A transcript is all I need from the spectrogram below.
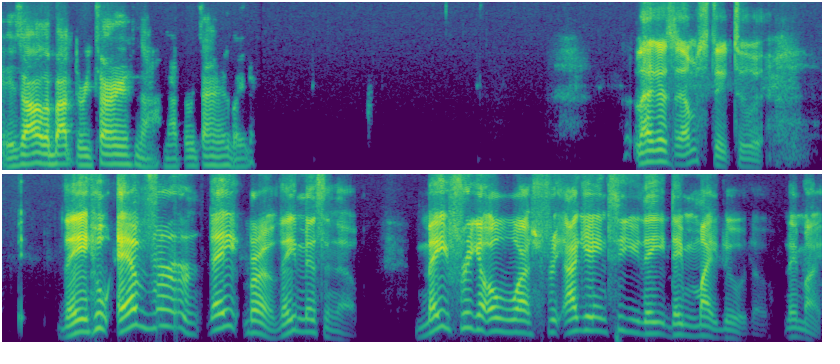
It's all about the returns. Nah, not the returns later. Like I said, I'm stick to it. They whoever they bro, they missing out. May freaking Overwatch free. I guarantee you they they might do it though. They might.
